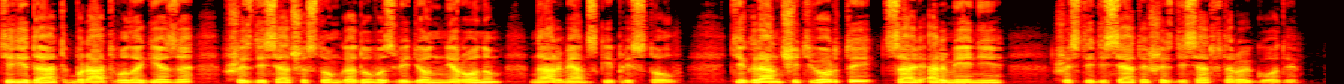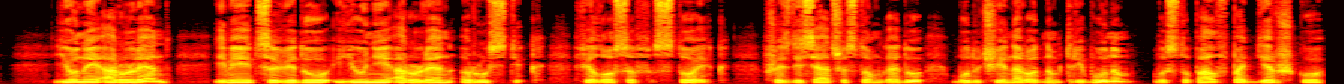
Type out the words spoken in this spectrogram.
Тиридат, брат Вологеза, в 66 году возведен Нероном на армянский престол. Тигран IV, царь Армении, 60-62 годы. Юный Арулен — Имеется в виду Юний Арулен Рустик, философ-стоик. В 66 году, будучи народным трибуном, выступал в поддержку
